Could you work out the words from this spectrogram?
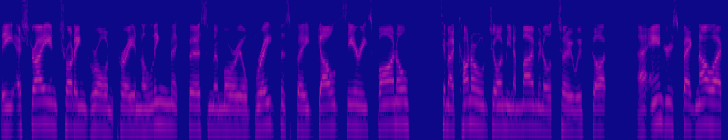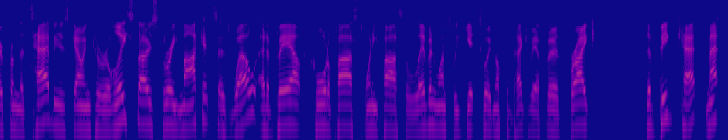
the Australian Trotting Grand Prix, and the Lynn McPherson Memorial Breed for Speed Gold Series final. Tim O'Connor will join me in a moment or two. We've got uh, Andrew Spagnolo from the Tab is going to release those three markets as well at about quarter past, 20 past 11 once we get to him off the back of our first break. The big cat, Matt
